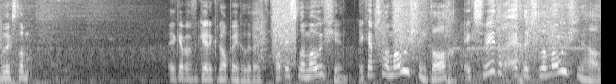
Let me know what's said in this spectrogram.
Moet ik slam... Ik heb een verkeerde knop ingedrukt. Wat is slow motion? Ik heb slow motion toch? Ik zweer toch echt dat ik slow motion had?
